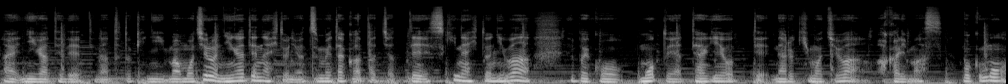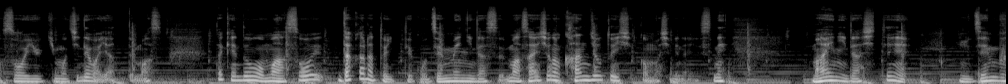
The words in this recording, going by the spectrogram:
はい、苦手でってなった時に、まあ、もちろん苦手な人には冷たく当たっちゃって好きな人にはやっぱりこうもっとやってあげようってなる気持ちは分かります。僕もそういう気持ちではやってます。だけどまあそうだからといってこう前面に出すまあ最初の感情と一緒かもしれないですね。前に出して全部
